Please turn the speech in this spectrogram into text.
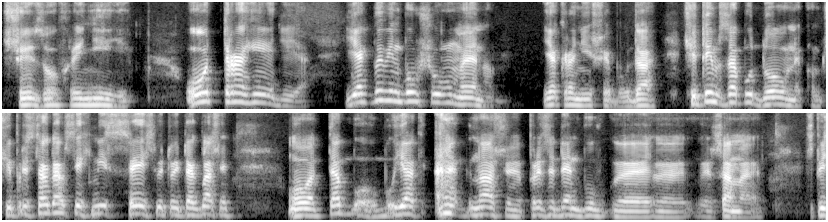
шизофренії. От трагедія. Якби він був шоуменом, як раніше був, да? чи тим забудовником, чи представляв всіх міст всесвіту і так далі. От, та як наш президент був е, е, саме спеціалістом.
